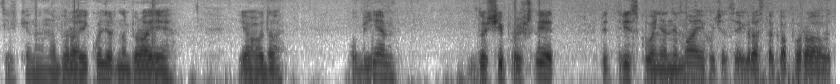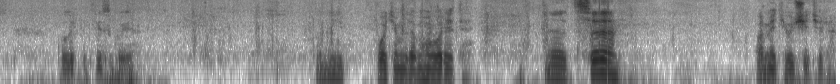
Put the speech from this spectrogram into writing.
тільки ну, набирає колір, набирає ягода об'єм. Дощі пройшли, підтріскування немає, хоча це якраз така пора, от, коли підтріскує. Тоді потім будемо говорити. Е, Це пам'яті учителя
